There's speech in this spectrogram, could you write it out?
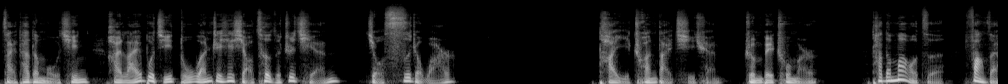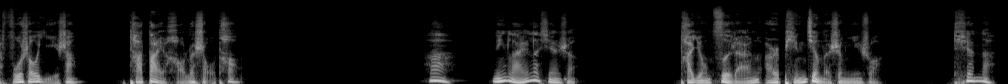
在他的母亲还来不及读完这些小册子之前，就撕着玩。他已穿戴齐全，准备出门。他的帽子放在扶手椅上，他戴好了手套。啊，您来了，先生。他用自然而平静的声音说：“天哪，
